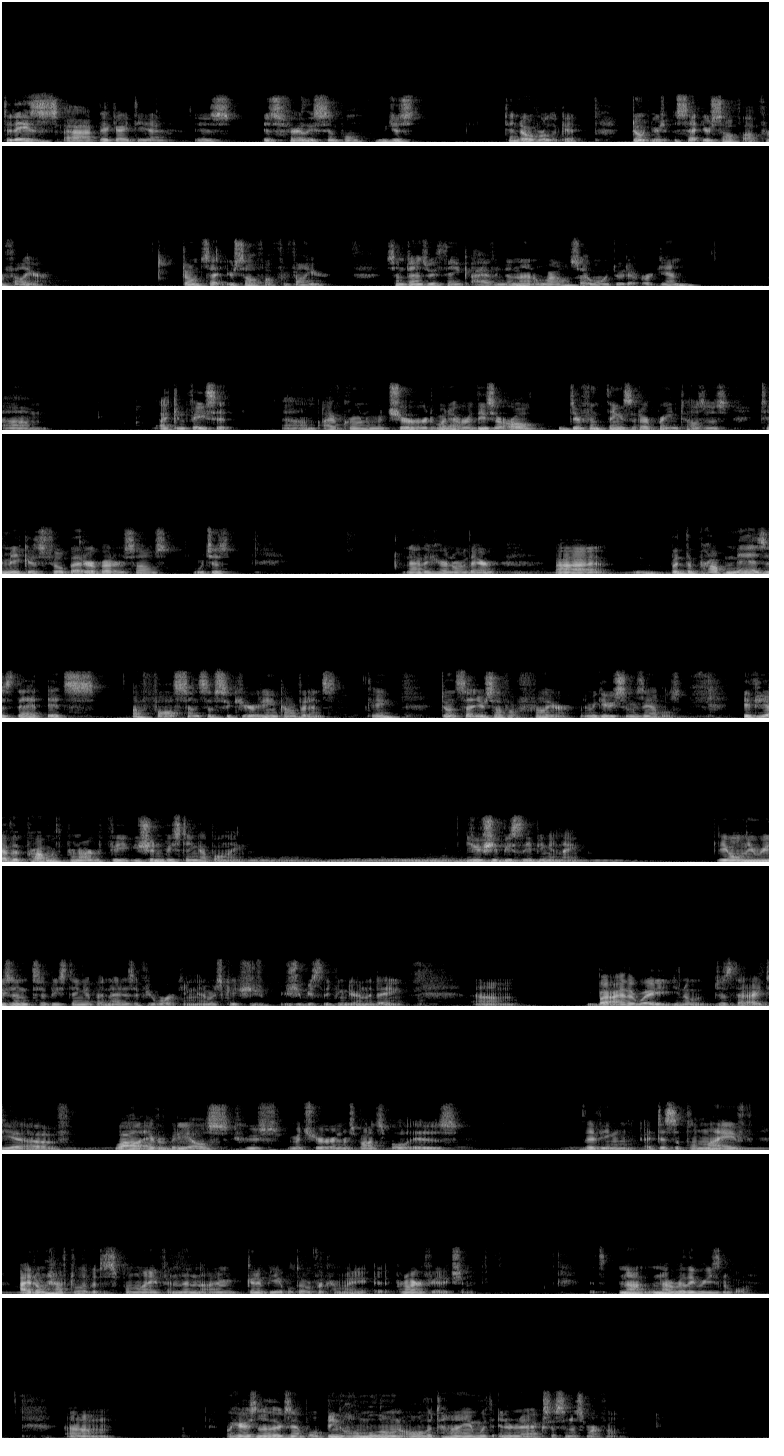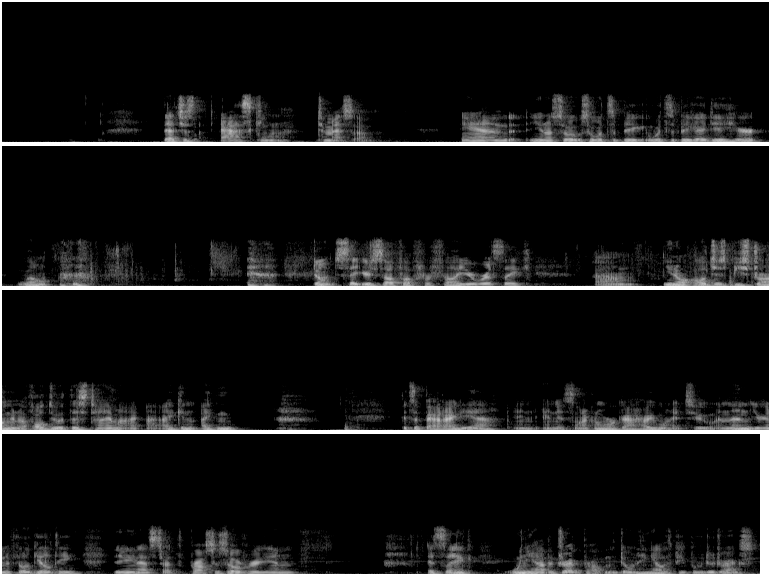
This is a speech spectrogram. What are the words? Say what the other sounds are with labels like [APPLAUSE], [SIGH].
Today's uh, big idea is is fairly simple. We just tend to overlook it. Don't your, set yourself up for failure. Don't set yourself up for failure. Sometimes we think, I haven't done that in a while, so I won't do it ever again. Um, I can face it. Um, I've grown and matured, whatever. These are all different things that our brain tells us to make us feel better about ourselves, which is neither here nor there. Uh, but the problem is, is that it's a false sense of security and confidence. Okay, don't set yourself up for failure. Let me give you some examples. If you have a problem with pornography, you shouldn't be staying up all night. You should be sleeping at night. The only reason to be staying up at night is if you're working, in which case you should, you should be sleeping during the day. Um, but either way, you know, just that idea of while everybody else who's mature and responsible is living a disciplined life, I don't have to live a disciplined life and then I'm going to be able to overcome my pornography addiction. It's not, not really reasonable. Um, here's another example. Being home alone all the time with internet access and a smartphone. That's just asking to mess up. And, you know, so, so what's the big, what's the big idea here? Well, [LAUGHS] don't set yourself up for failure where it's like, um, you know, I'll just be strong enough. I'll do it this time. I, I can, I can. It's a bad idea, and, and it's not going to work out how you want it to. And then you're going to feel guilty. Then you're going to have to start the process over again. It's like when you have a drug problem, don't hang out with people who do drugs.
